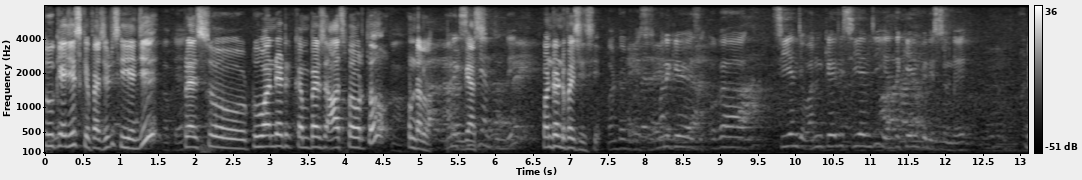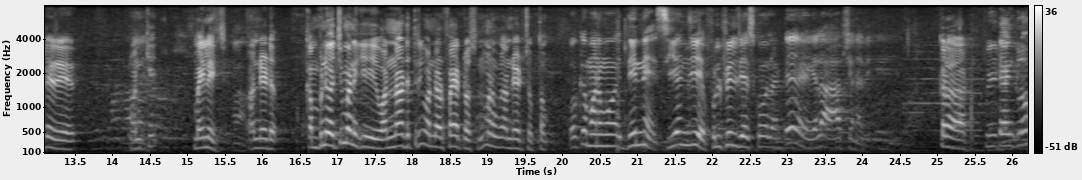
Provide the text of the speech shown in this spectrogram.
Two kgs capacity CNG plus two hundred compares horse పవర్తో ఉండాల gas one twenty five CC one twenty five మనకి ఒక సిఎన్జి వన్ కేజీ సిఎన్జి ఎంత కేఎంపీలు ఇస్తుంది? అంటే one K mileage. Hundred. Company వచ్చి మనకి one nought three one nought five అట్లా వస్తుంది. మనం హండ్రెడ్ చెప్తాం. ఓకే మనము దీన్ని సిఎన్జి ఫుల్ఫిల్ చేసుకోవాలంటే ఎలా ఆప్షన్ అది? ఇక్కడ ఫిల్ ట్యాంక్లో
